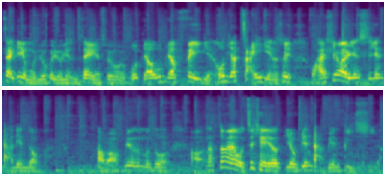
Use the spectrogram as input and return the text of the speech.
再练，我觉得会有点累，所以我我比较我比较废一点，我比较宅一点的，所以我还需要一点时间打电动嘛。好吧？没有那么多。好，那当然，我之前也有有边打边闭气啊。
